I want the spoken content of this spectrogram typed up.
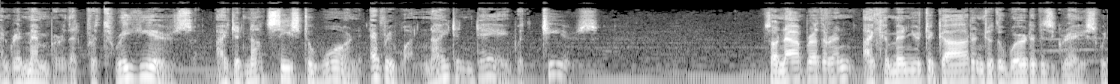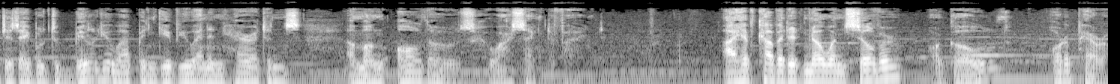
and remember that for three years I did not cease to warn everyone night and day with tears. So now, brethren, I commend you to God and to the word of his grace, which is able to build you up and give you an inheritance among all those who are sanctified. I have coveted no one's silver or gold or apparel.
